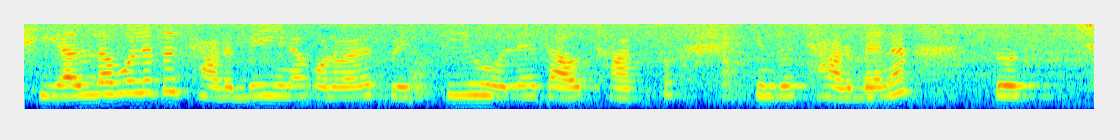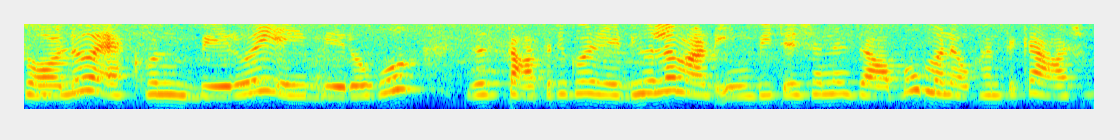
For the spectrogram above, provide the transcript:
শিয়ালদা বলে তো ছাড়বেই না, কোনোভাবে প্রীতি হলে তাও ছাড়তো, কিন্তু ছাড়বে না। তো চলো এখন বেরোই এই বেরোবো। জাস্ট তাড়াতাড়ি করে রেডি হলাম আর ইনভিটেশনে যাব। মানে ওখান থেকে আসব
